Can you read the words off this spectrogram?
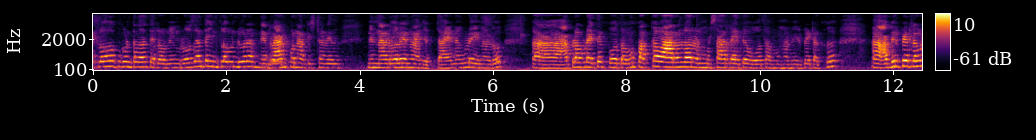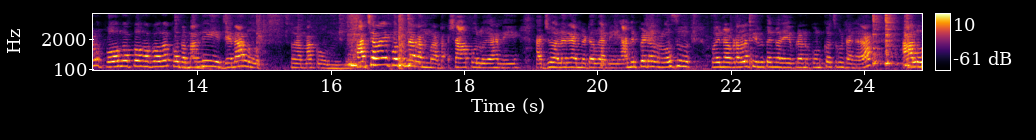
ఎట్లా ఒప్పుకుంటుందో తెలియదు మేము రోజంతా ఇంట్లో ఉండి కూడా నేను రానుకో నాకు ఇష్టం లేదు. నేను నడవలేను అని చెప్తా. ఆయన కూడా అయినాడు అప్పుడప్పుడు అయితే పోతాము. పక్క వారంలో రెండు మూడు సార్లు అయితే పోతాము అమీర్పేటకు. ఆ, అమీర్పేటలో కూడా పోగా పోగా పోగా కొంతమంది జనాలు మాకు పరిచయం అయిపోతున్నారు అనమాట షాపులు కానీ ఆ జ్యువెలరీ అమ్మేటోళ్ళు కానీ అమీర్పేటలు రోజు పోయినప్పుడల్లా తిరుగుతాం కదా ఎప్పుడైనా కొనుక్కొచ్చుకుంటాం కదా వాళ్ళు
